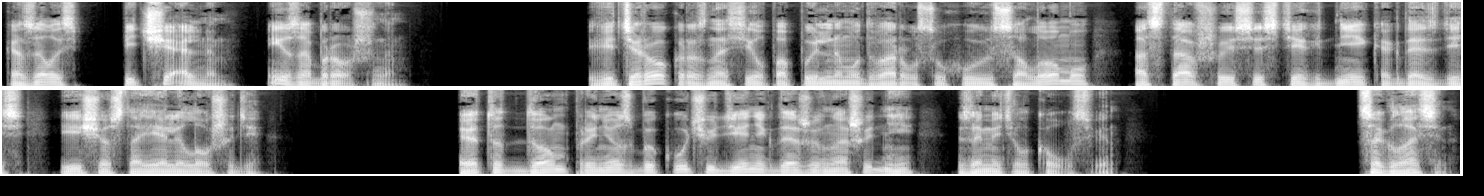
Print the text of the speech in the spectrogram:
казалось печальным и заброшенным. Ветерок разносил по пыльному двору сухую солому, оставшуюся с тех дней, когда здесь еще стояли лошади. «Этот дом принес бы кучу денег даже в наши дни», — заметил Коулсвин. «Согласен.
